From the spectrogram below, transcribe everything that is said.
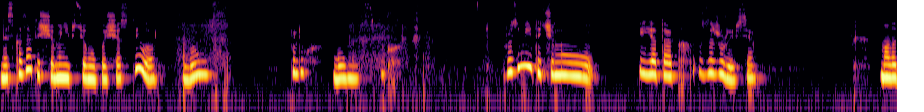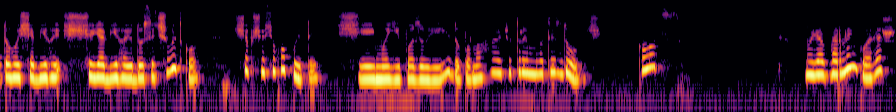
Не сказати, що мені в цьому пощастило. Бум, плюх, бум, плюх. Розумієте, чому і я так зажурився? Мало того, що, я бігаю досить швидко, щоб щось ухопити, ще й мої пазурі допомагають утримувати здобич. Клац! Ну, як гарненько, еге ж?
